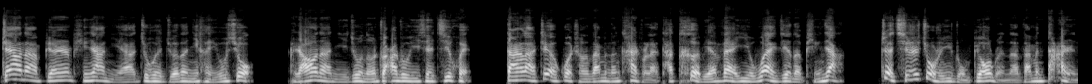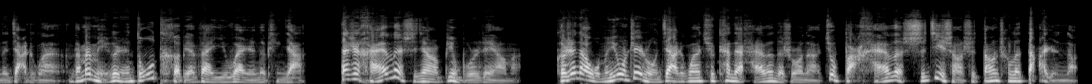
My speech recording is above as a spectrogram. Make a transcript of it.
这样呢，别人评价你就会觉得你很优秀。然后呢，你就能抓住一些机会。当然了，这个过程咱们能看出来，他特别在意外界的评价。这其实就是一种标准的咱们大人的价值观。咱们每个人都特别在意外人的评价，但是孩子实际上并不是这样嘛。可是呢，我们用这种价值观去看待孩子的时候呢，就把孩子实际上是当成了大人的。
